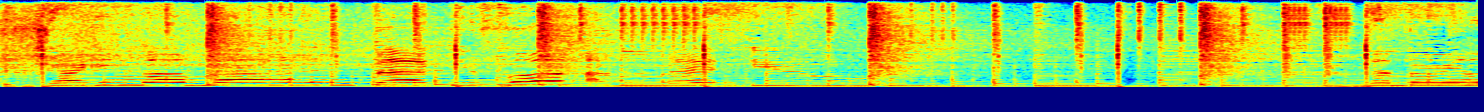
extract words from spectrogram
Been dragging my mind back before I met you. Remembering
